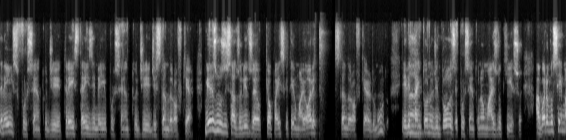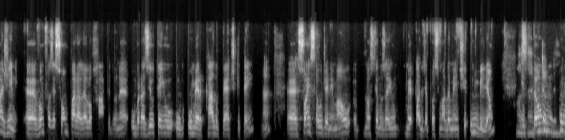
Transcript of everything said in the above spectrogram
3% de 3, 3,5% de, de standard of care. Mesmo os Estados Unidos, é, que é o país que tem o maior standard of care do mundo, ele está ah. em torno de 12%, não mais do que isso. Agora você imagine, uh, vamos fazer só um paralelo rápido, né? O Brasil tem o, o, o mercado PET que tem, né? Uh, só em saúde animal nós temos aí um mercado de aproximadamente 1 bilhão. Nossa, é então, é com,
